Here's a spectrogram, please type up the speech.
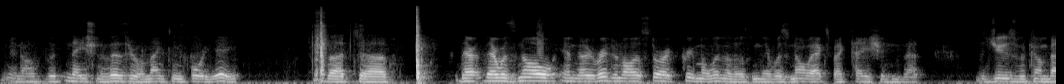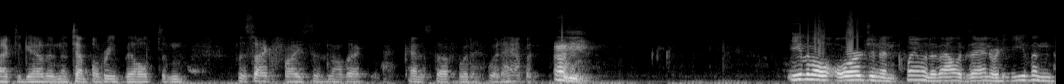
you know, the nation of Israel in 1948. But uh, there, there was no, in the original historic premillennialism, there was no expectation that the Jews would come back together and the temple rebuilt and the sacrifices and all that kind of stuff would, would happen. Even though Origen and Clement of Alexandria, and even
